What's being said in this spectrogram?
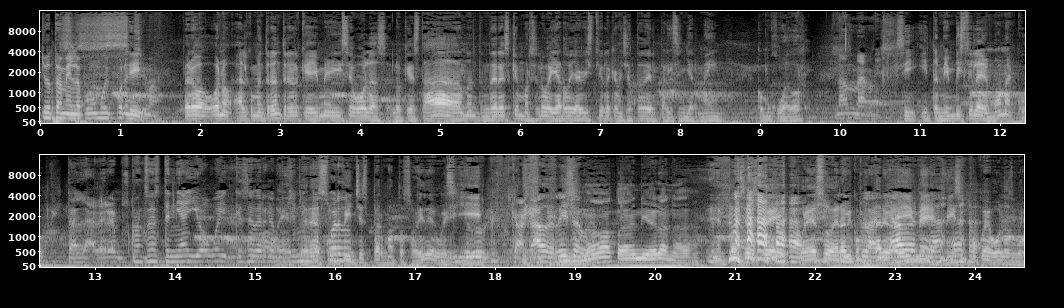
Yo también la pongo muy por Sí, encima. Pero bueno, al comentario anterior que ahí me hice bolas, lo que está dando a entender es que Marcelo Gallardo ya vistió la camiseta del Paris Saint Germain como jugador. No mames. Sí, y también vistió la de Mónaco, güey. Está la verga, pues cuántos años tenía yo, güey, que ese verga, pues yo tú ni me eras un acuerdo. pinche espermatozoide, güey. Sí, y yo creo que cagado de risa, güey. No, todavía ni era nada. entonces, güey, por eso era Ni mi comentario. planeado, Ahí ni me, nada. me hice un poco de bolas, güey.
